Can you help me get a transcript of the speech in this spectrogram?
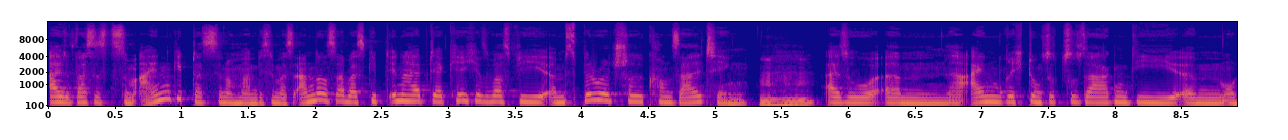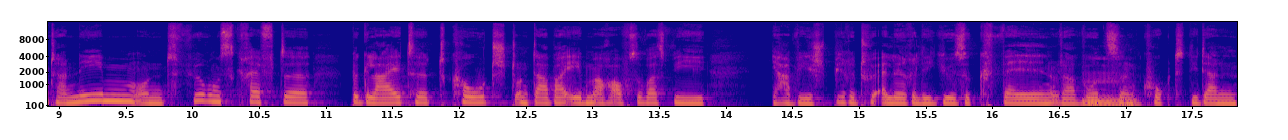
Also was es zum einen gibt, das ist ja noch mal ein bisschen was anderes, aber es gibt innerhalb der Kirche sowas wie ähm, Spiritual Consulting. Mhm. Also ähm, eine Einrichtung sozusagen, die ähm, Unternehmen und Führungskräfte begleitet, coacht und dabei eben auch auf sowas wie ja, wie spirituelle religiöse Quellen oder Wurzeln mhm. guckt, die dann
